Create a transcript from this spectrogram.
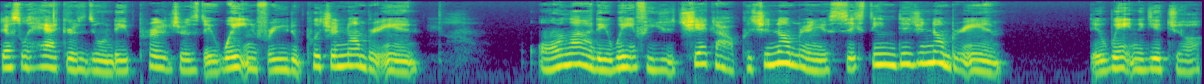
That's what hackers doing. They predators. They waiting for you to put your number in online. They're waiting for you to check out, put your number in, your 16 digit number in. They're waiting to get your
